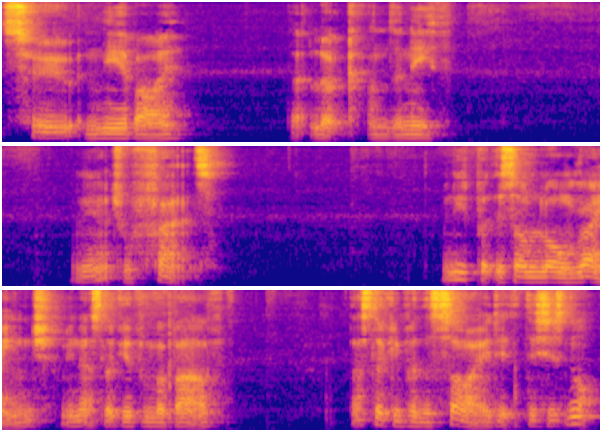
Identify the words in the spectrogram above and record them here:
two nearby that look underneath. And the actual fact, when you put this on long range, I mean that's looking from above, that's looking from the side. It, this is not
